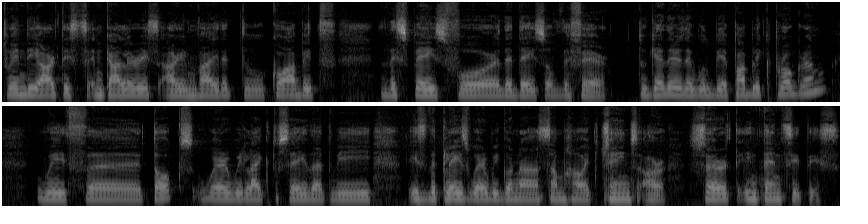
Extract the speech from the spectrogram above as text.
20 artists and galleries are invited to cohabit the space for the days of the fair. Together there will be a public program with uh, talks where we like to say that we is the place where we're gonna somehow exchange our shared intensities.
